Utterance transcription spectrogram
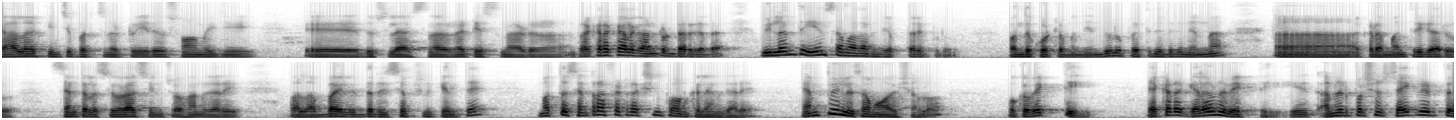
చాలా కించపరిచినట్టు ఏదో స్వామీజీ దుస్తులేస్తున్నాడు నటిస్తున్నాడు రకరకాలుగా అంటుంటారు కదా. వీళ్ళంతా ఏం సమాధానం చెప్తారు ఇప్పుడు? వంద కోట్ల మంది హిందువులు. ప్రతినిధిగా నిన్న అక్కడ మంత్రి గారు సెంట్రల్ శివరాజ్ సింగ్ చౌహాన్ గారి వాళ్ళ అబ్బాయిలు ఇద్దరు రిసెప్షన్కి వెళ్తే మొత్తం centre of attraction Pawan Kalyan గారే. ఎంపీలు సమావేశంలో ఒక వ్యక్తి ఎక్కడ గెలవని వ్యక్తి హండ్రెడ్ పర్సెంట్ స్ట్రైక్ రేట్తో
